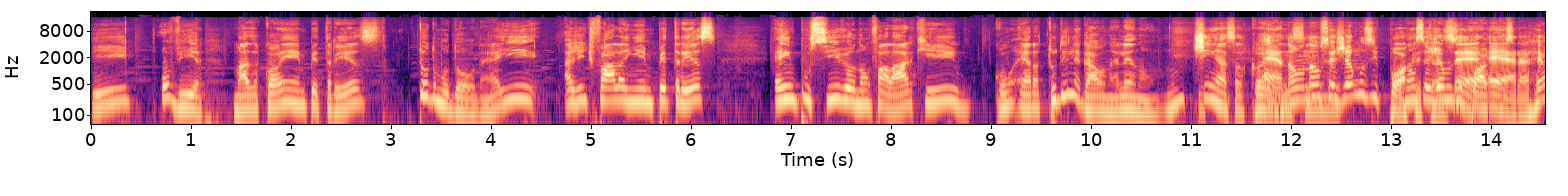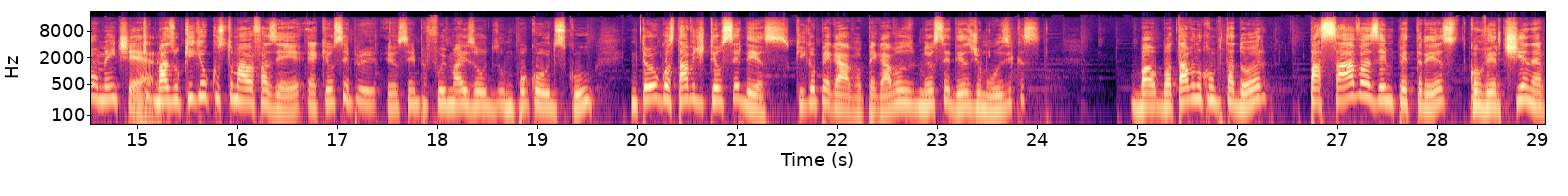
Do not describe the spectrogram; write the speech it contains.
e ouvia. Mas com a MP3 tudo mudou, né? E a gente fala em MP3, é impossível não falar que era tudo ilegal, né, Lennon? Não tinha essa coisa. É, não, assim, não né? sejamos hipócritas. Não sejamos É, hipócritas. Era, realmente era. Mas o que, que eu costumava fazer? É que eu sempre, eu sempre fui mais old- um pouco old school. Então eu gostava de ter os CDs. O que, que eu pegava? Eu pegava os meus CDs de músicas, botava no computador, passava as MP3, convertia, né?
